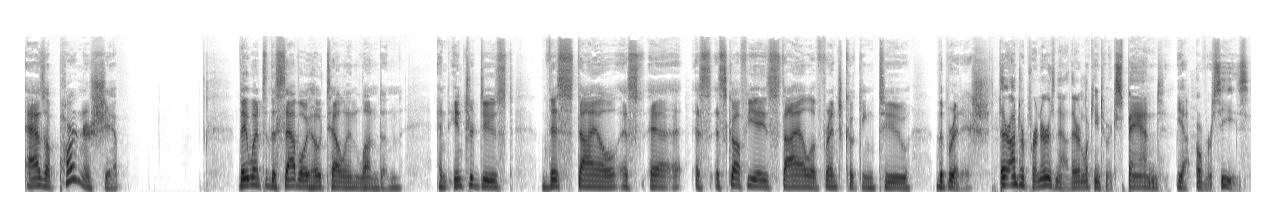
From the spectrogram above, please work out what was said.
as a partnership, they went to the Savoy Hotel in London and introduced this style, Es- uh, Es- Escoffier's style of French cooking to the British. They're entrepreneurs now. They're looking to expand Yeah. overseas.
